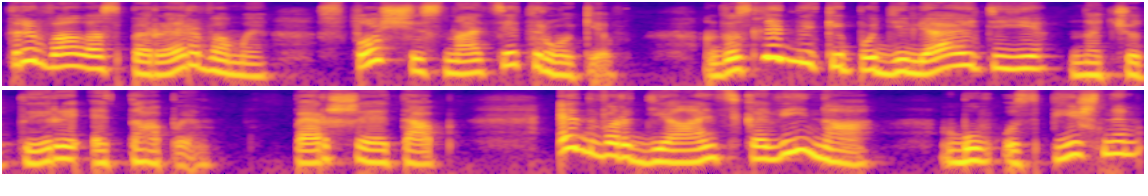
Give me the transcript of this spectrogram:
тривала з перервами 116 років. Дослідники поділяють її на чотири етапи. Перший етап Едвардіанська війна був успішним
